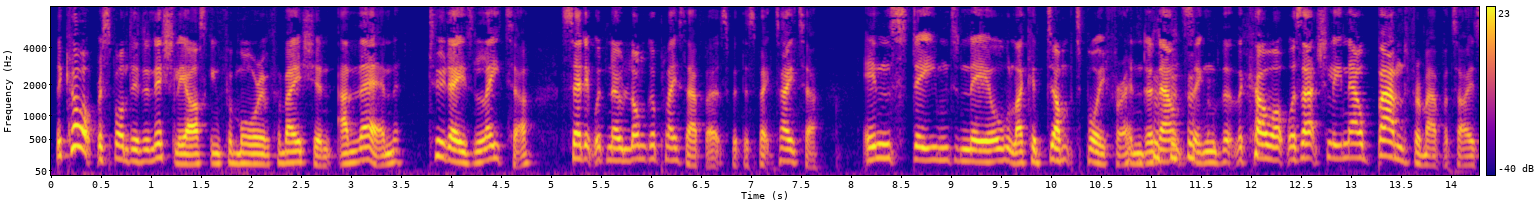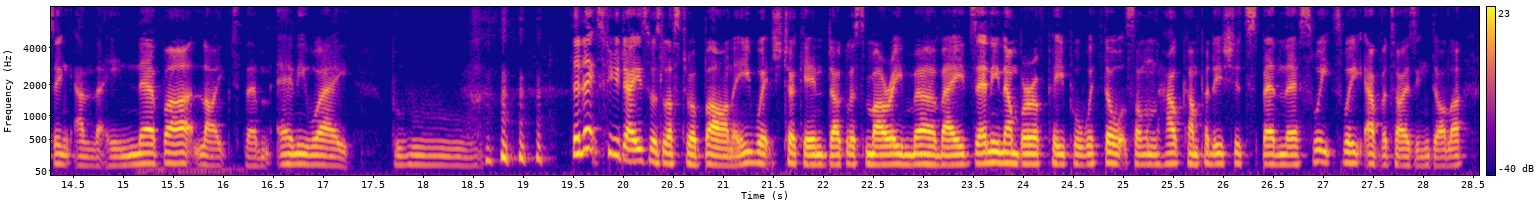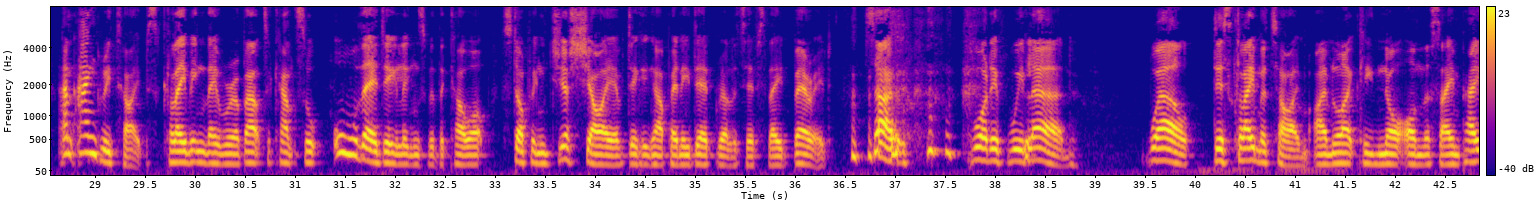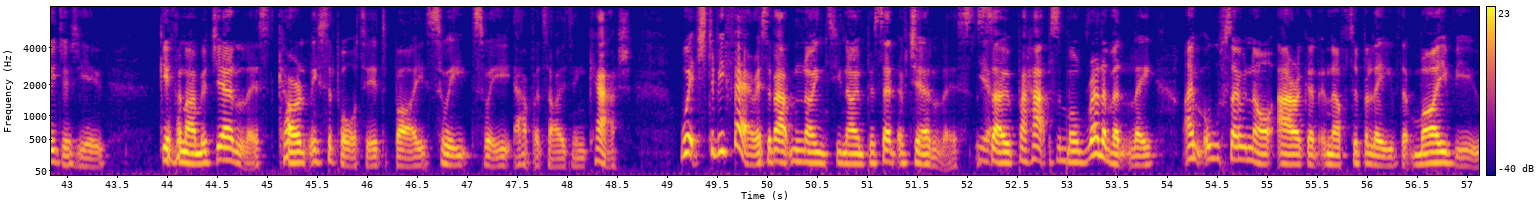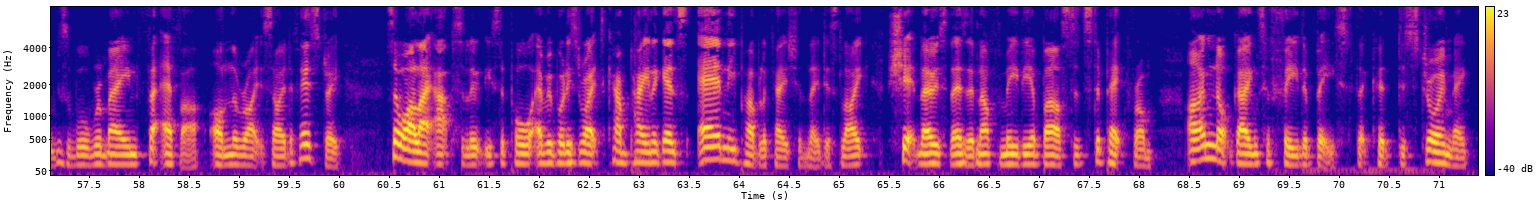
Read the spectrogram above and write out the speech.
The co op responded initially asking for more information and then, two days later, said it would no longer place adverts with The Spectator in steamed Neil like a dumped boyfriend, announcing that the co op was actually now banned from advertising and that he never liked them anyway. The next few days was lost to a Barney, which took in Douglas Murray, mermaids, any number of people with thoughts on how companies should spend their sweet, sweet advertising dollar, and angry types claiming they were about to cancel all their dealings with the co op, stopping just shy of digging up any dead relatives they'd buried. So, what if we learn? Well, disclaimer time I'm likely not on the same page as you given I'm a journalist currently supported by sweet, sweet advertising cash which, to be fair, is about 99% of journalists. Yeah. So perhaps more relevantly, I'm also not arrogant enough to believe that my views will remain forever on the right side of history. So while I absolutely support everybody's right to campaign against any publication they dislike, shit knows there's enough media bastards to pick from. I'm not going to feed a beast that could destroy me.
